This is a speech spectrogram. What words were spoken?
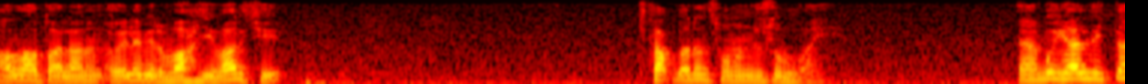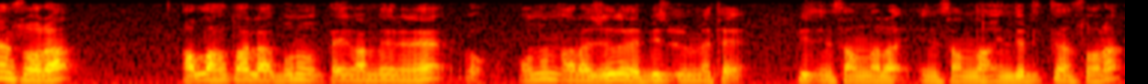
Allahu Teala'nın öyle bir vahyi var ki kitapların sonuncusu bu vahiy. Yani bu geldikten sonra Allahu Teala bunu peygamberine onun aracılığıyla biz ümmete, biz insanlara, insanlığa indirdikten sonra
